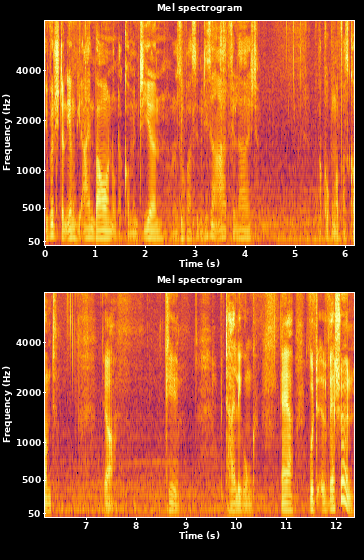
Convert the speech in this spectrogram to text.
Die würde ich dann irgendwie einbauen oder kommentieren oder sowas in dieser Art vielleicht. Mal gucken, ob was kommt. Ja, okay. Beteiligung. Ja, ja, gut, äh, wäre schön.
